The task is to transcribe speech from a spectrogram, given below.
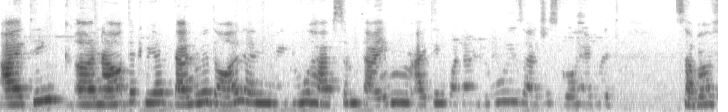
I think uh, now that we are done with all and we do have some time, I think what I'll do is I'll just go ahead with some of,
